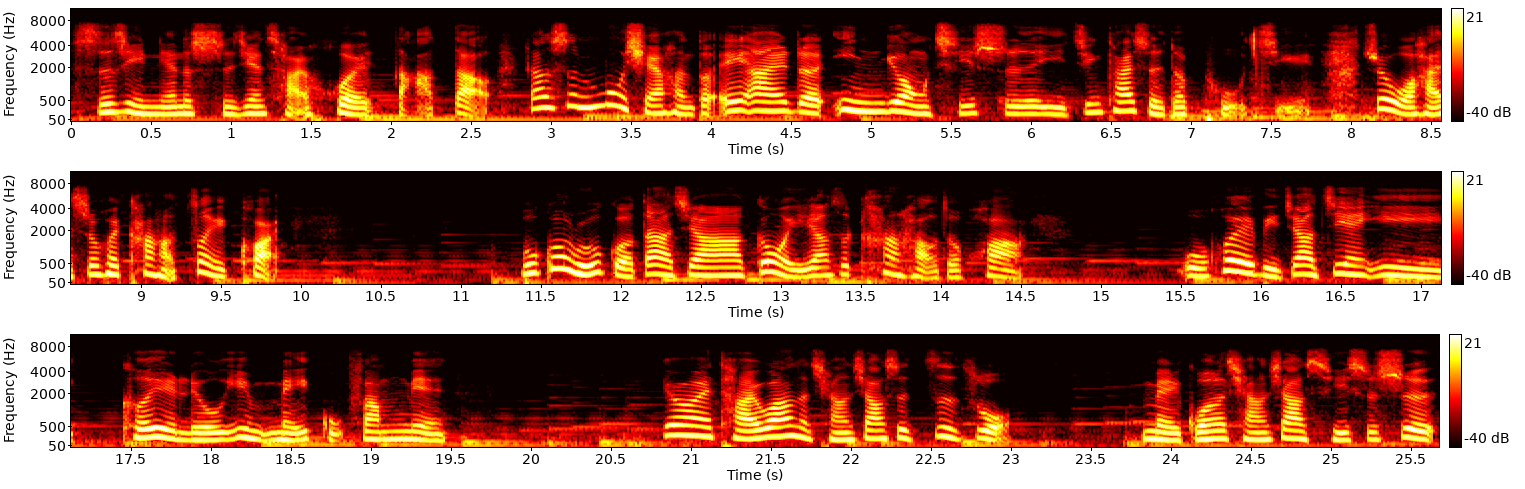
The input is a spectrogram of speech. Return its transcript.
十几年的时间才会达到。但是目前很多 AI 的应用其实已经开始的普及，所以我还是会看好这一块。不过如果大家跟我一样是看好的话，我会比较建议可以留意美股方面，因为台湾的强项是制作。美国的强项其实是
